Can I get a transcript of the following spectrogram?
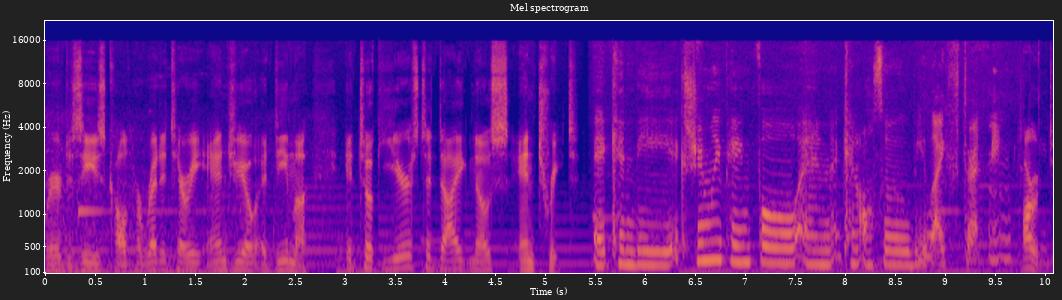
Rare disease called hereditary angioedema. It took years to diagnose and treat. It can be extremely painful and can also be life threatening. Art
